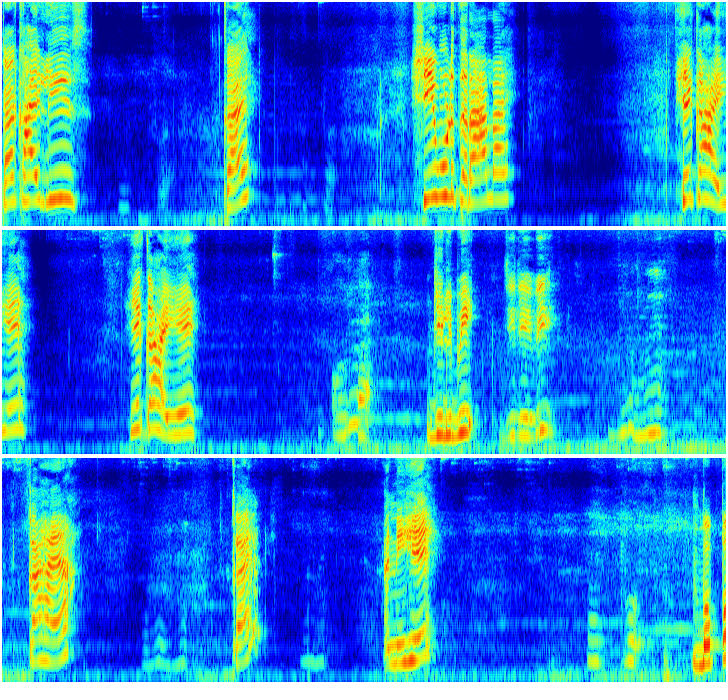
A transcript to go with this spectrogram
काय खायलीस? काय? शिमूड तर आलाय हे काय हे? हे काय हे? जिलेबी. जिलेबी. काय आहे? हा? काय? आणि हे? बप्प.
